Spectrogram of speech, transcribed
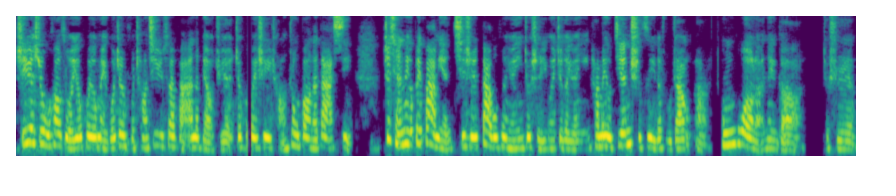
十一月十五号左右会有美国政府长期预算法案的表决，这会是一场重磅的大戏。之前那个被罢免，其实大部分原因就是因为这个原因，他没有坚持自己的主张啊，通过了那个就是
